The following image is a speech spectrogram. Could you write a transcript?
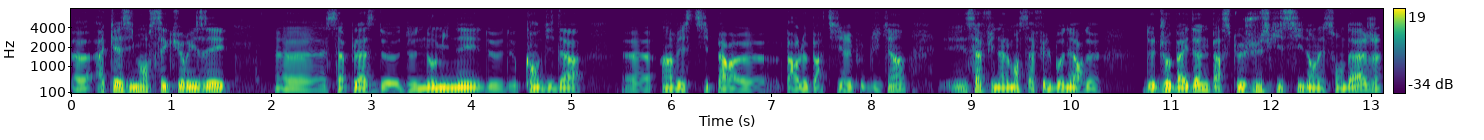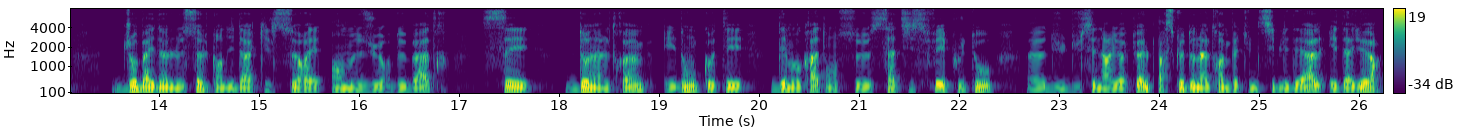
a quasiment sécurisé sa place de, nominé, de candidat investi par, par le Parti républicain. Et ça, finalement, ça fait le bonheur de, de Joe Biden parce que jusqu'ici, dans les sondages, Joe Biden, le seul candidat qu'il serait en mesure de battre, c'est Donald Trump. Et donc, côté démocrate, on se satisfait plutôt euh, du, scénario actuel parce que Donald Trump est une cible idéale. Et d'ailleurs,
